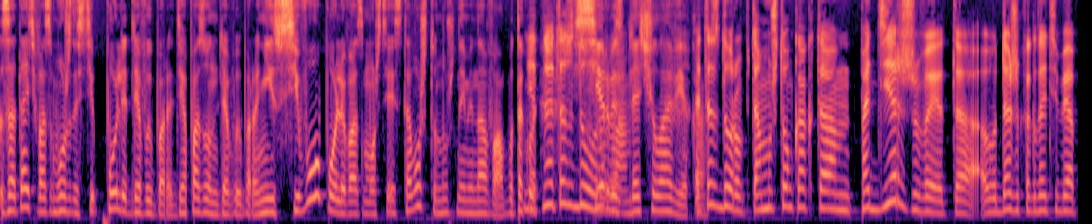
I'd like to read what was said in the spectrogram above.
задать возможности, поле для выбора, диапазон для выбора. Не из всего поля возможностей, а из того, что нужно именно вам. Вот такой Нет, ну это здорово. сервис для человека. Это здорово, потому что он как-то поддерживает, э, вот даже когда тебя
